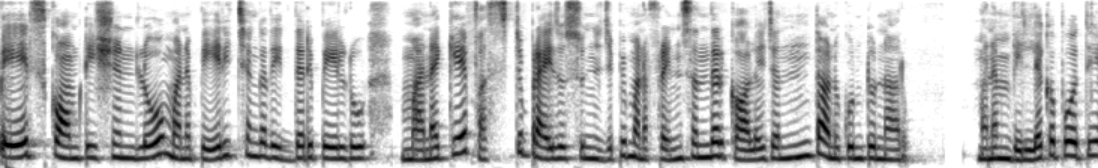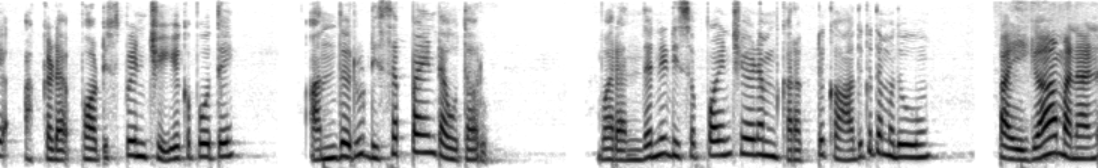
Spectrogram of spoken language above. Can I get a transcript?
పేర్స్ కాంపిటీషన్లో మన పేరు ఇచ్చాం కదా ఇద్దరి పేర్లు. మనకే ఫస్ట్ ప్రైజ్ వస్తుందని చెప్పి మన ఫ్రెండ్స్ అందరు కాలేజ్ అంతా అనుకుంటున్నారు. మనం వెళ్ళకపోతే అక్కడ పార్టిసిపేట్ చేయకపోతే? అందరూ డిసప్పాయింట్ అవుతారు. వారందరినీ డిసప్పాయింట్ చేయడం కరెక్ట్ కాదు కదా మధు? పైగా మన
